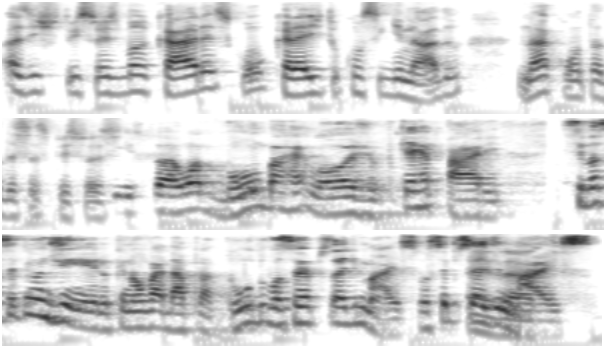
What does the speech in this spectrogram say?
às instituições bancárias com o crédito consignado na conta dessas pessoas. Isso é uma bomba relógio, porque repare, se você tem um dinheiro que não vai dar para tudo, você vai precisar de mais. Se você precisa de Exato. mais,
